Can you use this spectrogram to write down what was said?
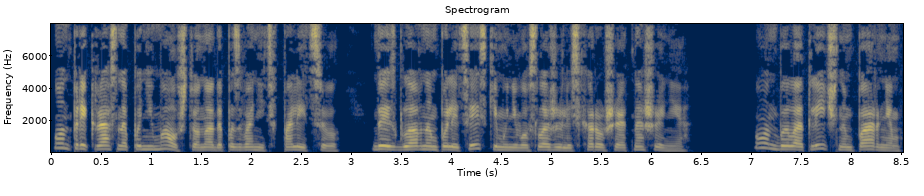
Он прекрасно понимал, что надо позвонить в полицию, да и с главным полицейским у него сложились хорошие отношения. Он был отличным парнем,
